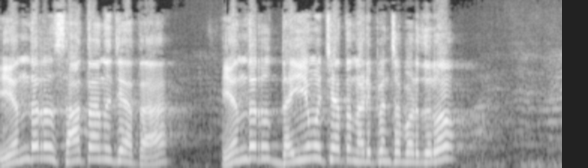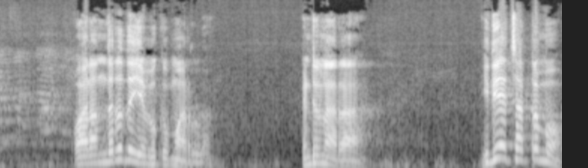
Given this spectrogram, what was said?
ఎందరు సాతాను చేత ఎందరు దయ్యము చేత నడిపించబడుదురో వారందరూ దయ్యపు కుమారులు. వింటున్నారా? ఇదే చట్టము.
